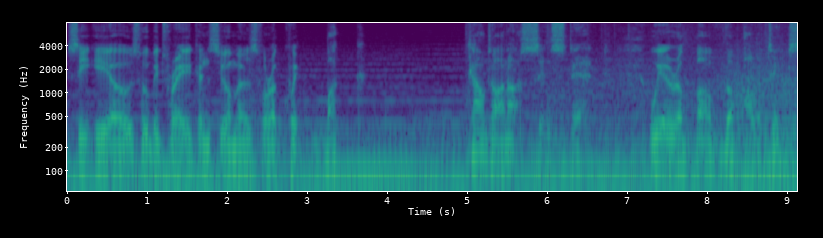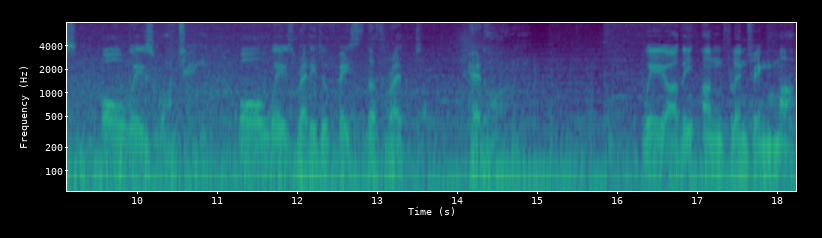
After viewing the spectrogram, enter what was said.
CEOs who betray consumers for a quick buck? Count on us instead. We're above the politics, always watching, always ready to face the threat head on. We are the unflinching mop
